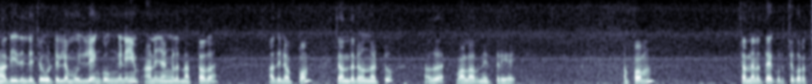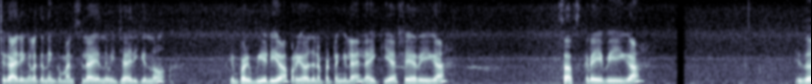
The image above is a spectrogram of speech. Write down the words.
ആദ്യം ഇതിന്റെ ചുവട്ടിൽ മുല്ലയും കൊങ്ങിണിയും ആണ് ഞങ്ങൾ നട്ടത്. അതിനൊപ്പം ചന്ദനവും നട്ടു. അത് വളർന്ന് ഇത്രയായി. അപ്പം ചന്ദനത്തെക്കുറിച്ച് കുറച്ച് കാര്യങ്ങളൊക്കെ നിങ്ങൾക്ക് മനസ്സിലായെന്ന് വിചാരിക്കുന്നു. ഇപ്പോൾ വീഡിയോ പ്രയോജനപ്പെട്ടെങ്കിൽ ലൈക്ക് ചെയ്യുക ഷെയർ ചെയ്യുക സബ്സ്ക്രൈബ് ചെയ്യുക. ഇത്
